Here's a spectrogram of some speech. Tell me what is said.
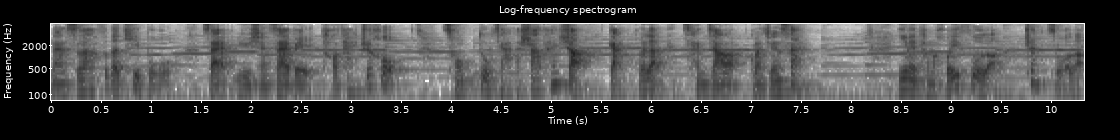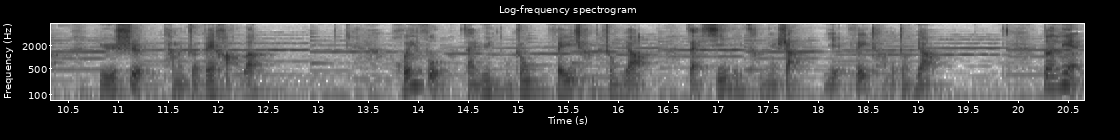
南斯拉夫的替补，在预选赛被淘汰之后。从度假的沙滩上赶回来，参加了冠军赛，因为他们恢复了，振作了，于是他们准备好了。恢复在运动中非常的重要，在心理层面上也非常的重要。锻炼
